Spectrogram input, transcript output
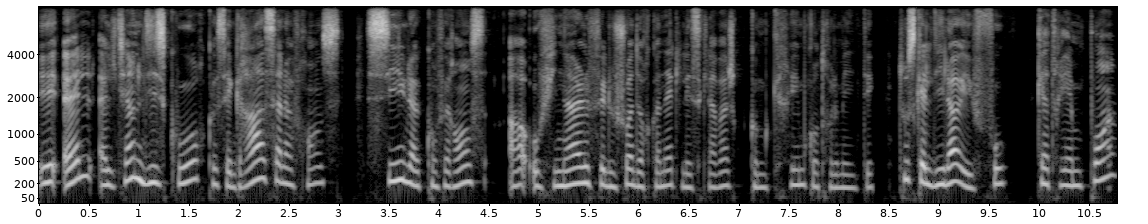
Et elle, elle tient le discours que c'est grâce à la France si la conférence a au final fait le choix de reconnaître l'esclavage comme crime contre l'humanité. Tout ce qu'elle dit là est faux. Quatrième point,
